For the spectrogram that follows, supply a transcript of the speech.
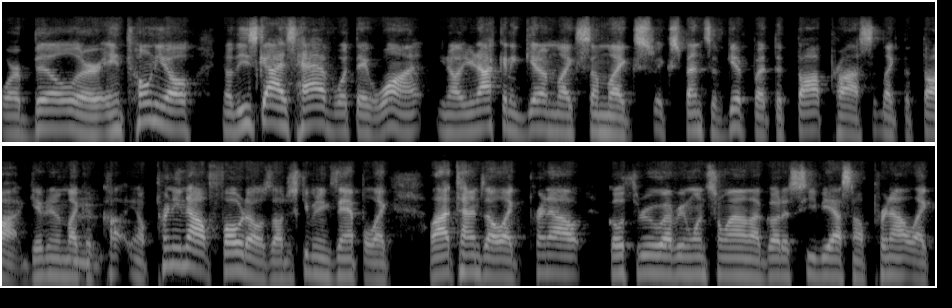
or Bill or Antonio, you know, these guys have what they want. You know, you're not going to get them like some like expensive gift, but the thought process, like the thought, giving them like mm. a, you know, printing out photos. I'll just give you an example. Like a lot of times I'll like print out, go through every once in a while, and I'll go to CVS and I'll print out like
